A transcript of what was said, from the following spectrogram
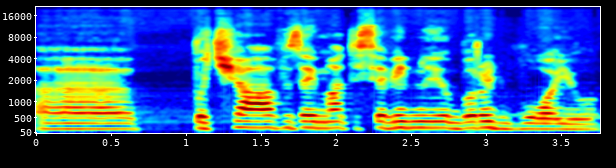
Е, почав займатися вільною боротьбою,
